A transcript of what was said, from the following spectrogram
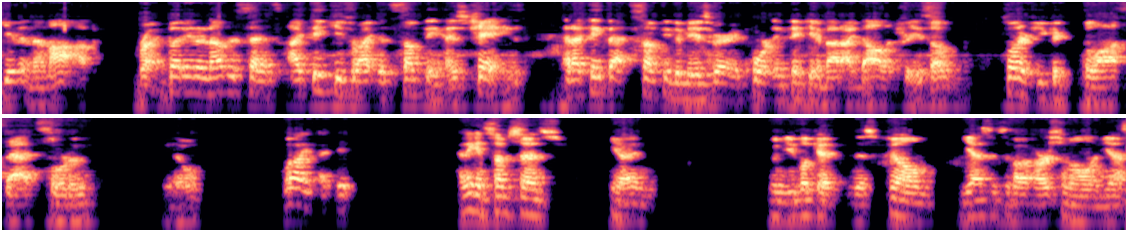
given them up. Right. But in another sense, I think he's right that something has changed. And I think that's something to me is very important in thinking about idolatry. So I wonder if you could gloss that sort of, you know. Well, I, it, I think in some sense, know, and when you look at this film, yes, it's about Arsenal, and yes,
